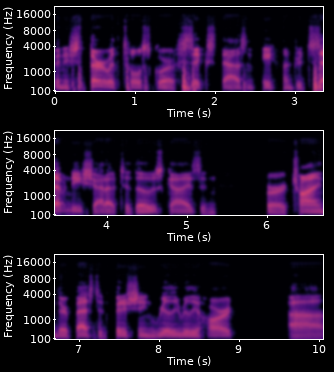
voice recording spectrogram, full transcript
finished third with a total score of 6,870. Shout out to those guys and for trying their best and finishing really, really hard. Uh,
